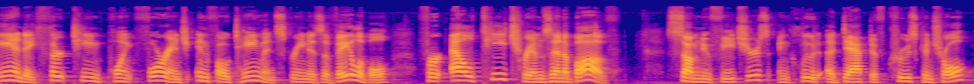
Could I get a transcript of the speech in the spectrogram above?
and a 13.4 inch infotainment screen is available for LT trims and above. Some new features include adaptive cruise control,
